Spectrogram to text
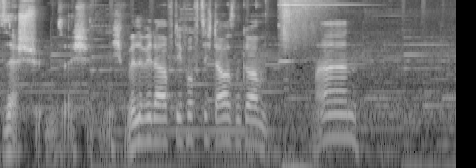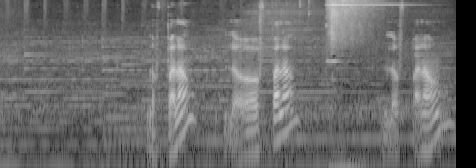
Sehr schön, sehr schön. Ich will wieder auf die 50.000 kommen. Mann. Luftballon, Luftballon, Luftballon,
